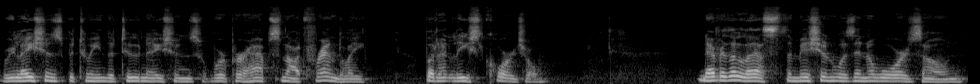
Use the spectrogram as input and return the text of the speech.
relations between the two nations were perhaps not friendly, but at least cordial. Nevertheless, the mission was in a war zone,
